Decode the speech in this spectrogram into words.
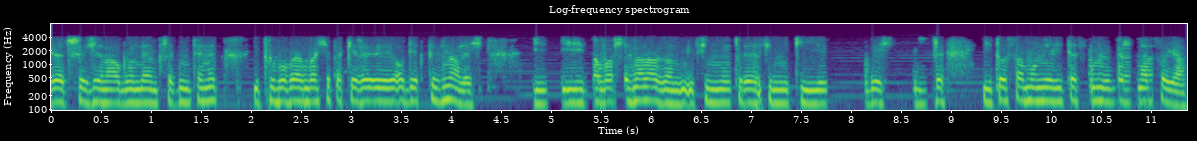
rzeczy się naoglądałem przez internet i próbowałem właśnie takie obiekty znaleźć. I, I to właśnie znalazłem filmy, niektóre filmiki i to samo mieli te same zdarzenia co ja.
